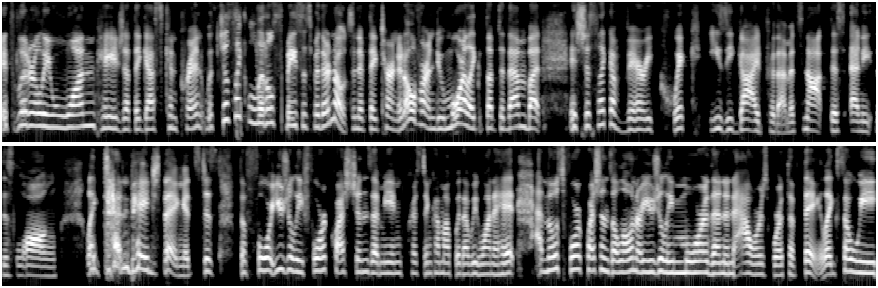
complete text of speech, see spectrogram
It's literally one page that the guests can print with just like little spaces for their notes. And if they turn it over and do more, like it's up to them, but it's just like a very quick, easy guide for them. It's not this any this long, like 10 page thing. It's just the four, usually four questions that me and Kristen come up with that we want to hit. And those four questions alone are usually more than an hour's worth of thing. Like so we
